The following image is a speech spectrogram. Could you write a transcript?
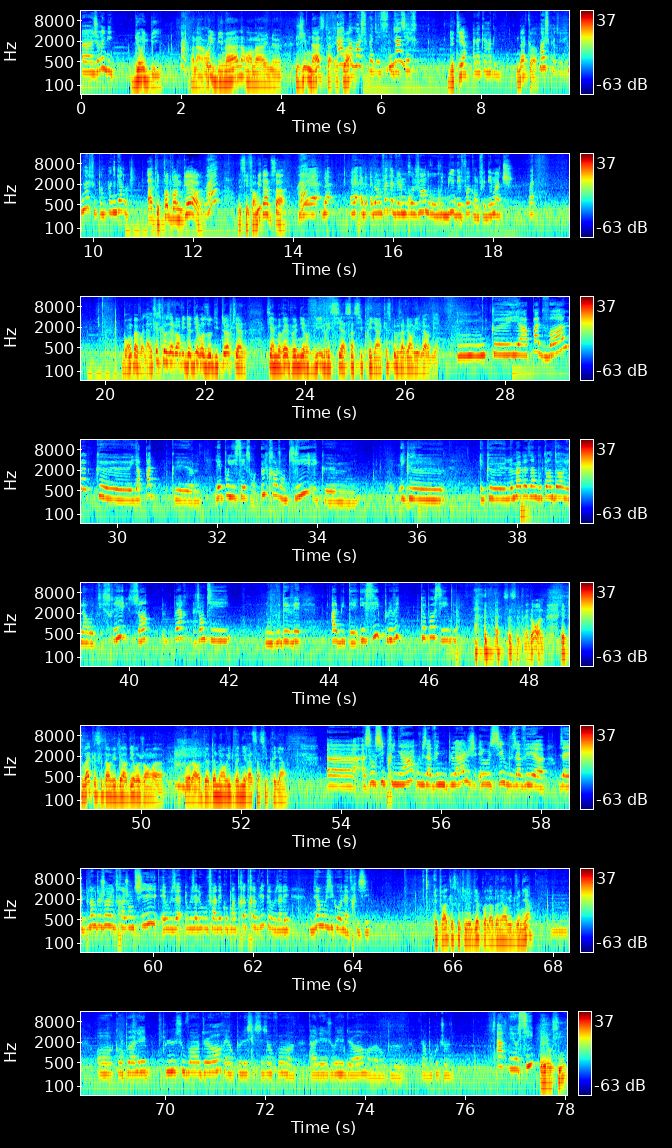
euh, du rugby. Du rugby. On a un rugbyman, on a une gymnaste. Et ah toi non, moi je suis pas du Du gymnase. tir Du tir à la carabine. D'accord. Moi je suis pas du gymnase, je suis pom-pom girl. Ah, t'es pom-pom girl Ouais. Mais c'est formidable, ça. Euh, bah, euh, euh, bah, bah, en fait, elle vient me rejoindre au rugby des fois quand on fait des matchs. Bon, ben voilà. Et qu'est-ce que vous avez envie de dire aux auditeurs qui, a- qui aimeraient venir vivre ici à Saint-Cyprien Qu'est-ce que vous avez envie de leur dire Hum, qu'il n'y a pas de vol, que y a pas de- que euh, les policiers sont ultra gentils et que hum, et que et que le magasin Bouton d'Or et la rôtisserie sont super gentils. Donc vous devez habiter ici plus vite que possible. Ça, c'est très drôle. Et toi, qu'est-ce que tu as envie de leur dire aux gens euh, pour leur donner envie de venir à Saint-Cyprien? Euh, à Saint-Cyprien, vous avez une plage et aussi vous avez, euh, vous avez plein de gens ultra gentils et vous, a- vous allez vous faire des copains très très vite et vous allez bien vous y connaître ici. Et toi, qu'est-ce que tu veux dire pour leur donner envie de venir? On- Qu'on peut aller plus souvent dehors et on peut laisser ses enfants euh, aller jouer dehors. euh, on peut faire beaucoup de choses. Ah, et aussi, Et aussi?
